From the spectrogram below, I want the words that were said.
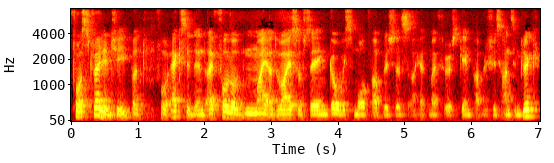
for strategy, but for accident, I followed my advice of saying go with small publishers. I had my first game published with Hans im Glück.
